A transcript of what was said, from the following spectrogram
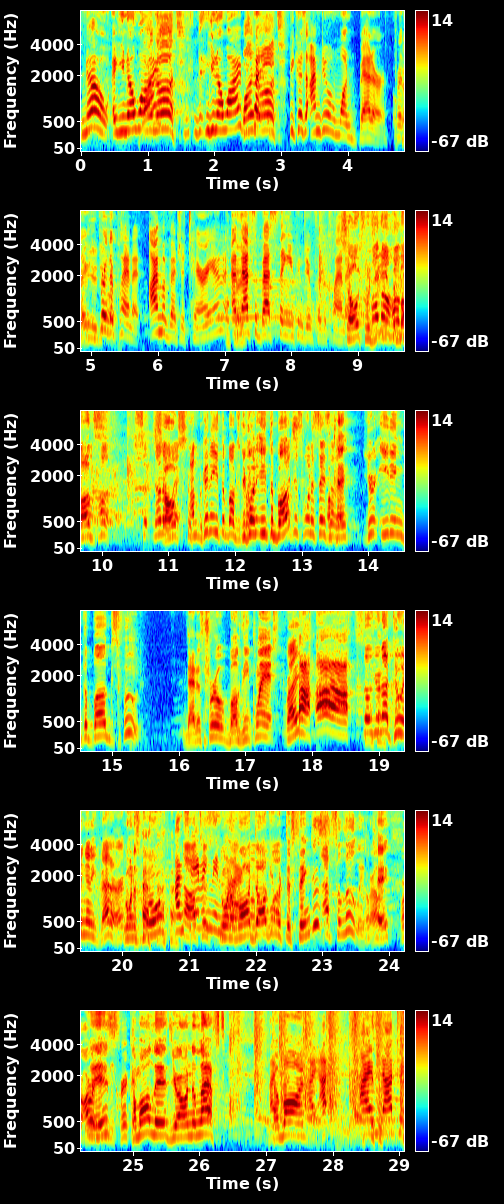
No, and you know why? Why not? You know why? Why because, not? Because I'm doing one better for Okay. the for do the planet. I'm a vegetarian, Okay. and that's the best thing you can do for the planet. Schulz, would you Hold eat on, the hold on, bugs? hold on. So, no, no, wait. I'm gonna eat the bugs. You're gonna eat the bugs? I just want to say something. Okay. You're eating the bugs' food, That is true. Bugs eat plants. right? Ha ha! so you're not doing any better. You want a spoon? I'm No, saving just- the You want to raw dog it with the fingers? Absolutely, bro. Okay. We're already Liz, cricket. come on, Liz. You're on the left. I- Come on. I, I, I'm not doing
